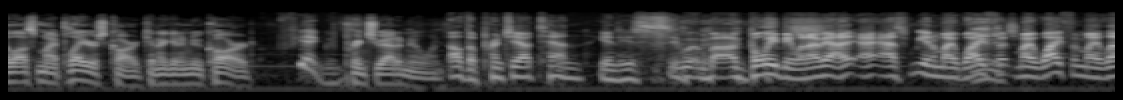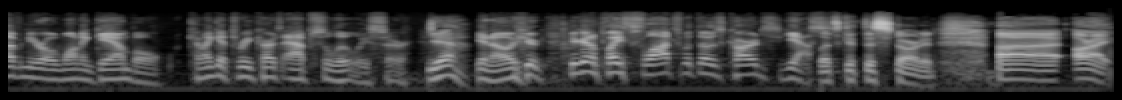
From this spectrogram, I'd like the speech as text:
I lost my player's card. Can I get a new card? Yeah, Print you out a new one. Oh, they'll print you out ten. You know, uh, believe me, when I, I ask, you know, my wife, Advantage. my wife and my eleven-year-old want to gamble. Can I get three cards? Absolutely, sir. Yeah. You know, you're you're going to play slots with those cards? Yes. Let's get this started. Uh, all right.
